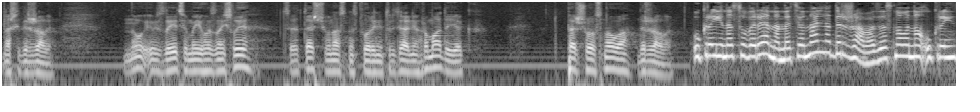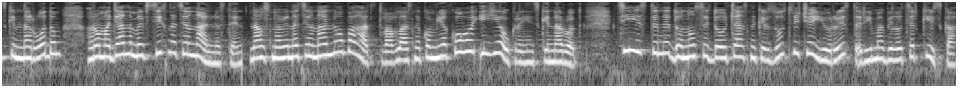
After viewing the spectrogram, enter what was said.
нашій державі. Ну, і здається, ми його знайшли. Це те, що у нас на створенні територіальної громади як перша основа держави. Україна суверенна національна держава, заснована українським народом, громадянами всіх національностей на основі національного багатства, власником якого і є український народ. Ці істини доносить до учасників зустрічі юрист Ріма Білоцерківська.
